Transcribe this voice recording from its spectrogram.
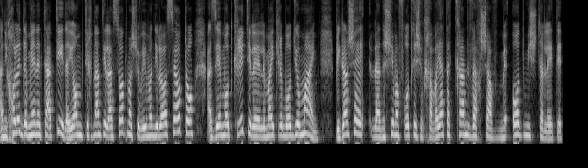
אני יכול לדמיין את העתיד. היום תכננתי לעשות משהו, ואם אני לא אעשה אותו, אז זה יהיה מאוד קריטי למה יקרה בעוד יומיים. בגלל שלאנשים הפרעות קשב, חוויית הכאן ועכשיו מאוד משתלטת,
